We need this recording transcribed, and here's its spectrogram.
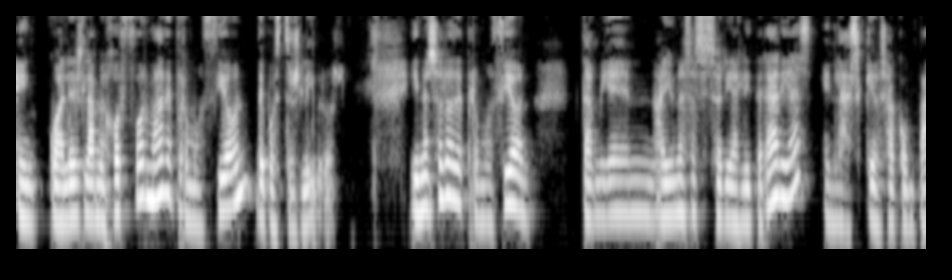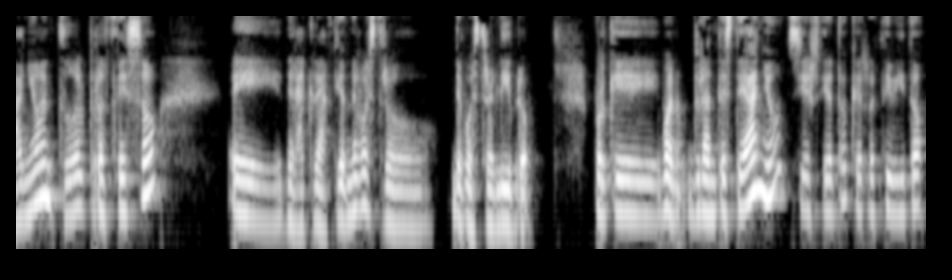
en cuál es la mejor forma de promoción de vuestros libros. Y no solo de promoción, también hay unas asesorías literarias en las que os acompaño en todo el proceso eh, de la creación de vuestro, de vuestro libro. Porque, bueno, durante este año sí es cierto que he recibido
